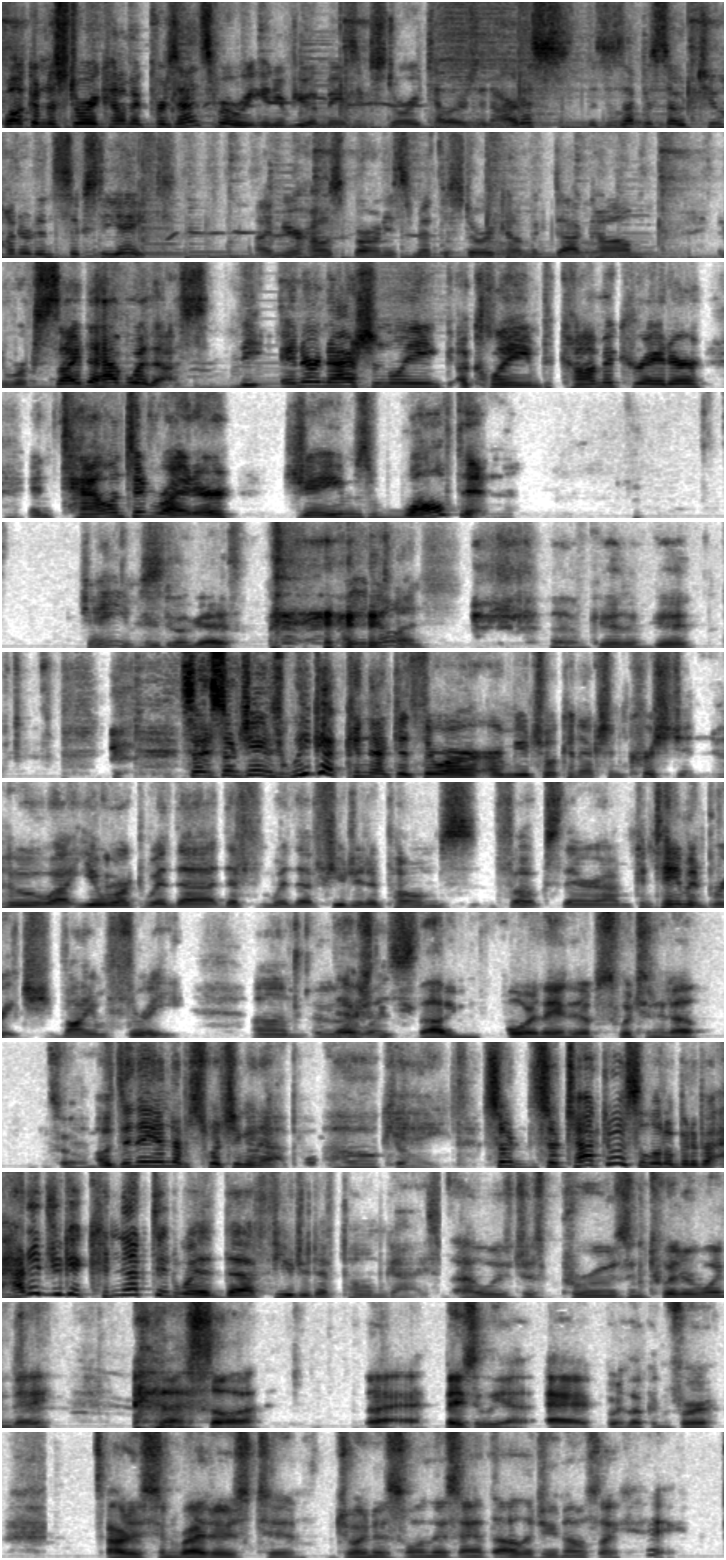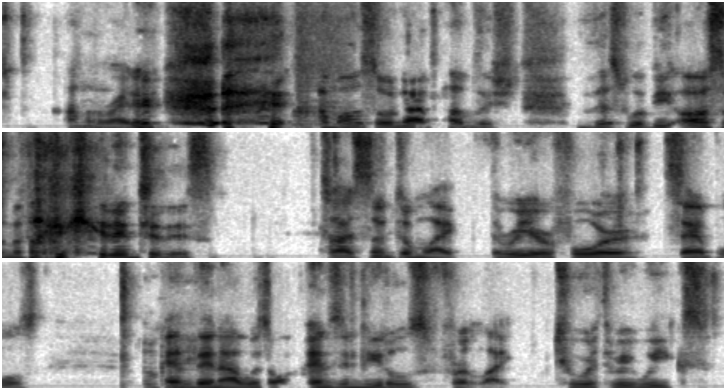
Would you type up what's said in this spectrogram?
Welcome to Storycomic Presents, where we interview amazing storytellers and artists. This is episode 268. I'm your host, Barney Smith of StoryComic.com, and we're excited to have with us the internationally acclaimed comic creator and talented writer, James Walton. James. How you doing, guys? How you doing? I'm good. I'm good. So, so James, we got connected through our, our mutual connection, Christian, who uh, you worked with uh, the with the Fugitive Poems folks. Their um, Containment Breach, Volume Three. Um, that was Volume Four. They ended up switching it up. So, oh, did they end up switching it up? Okay. So, so talk to us a little bit about how did you get connected with the Fugitive Poem guys? I was just perusing Twitter one day, and I saw uh, basically a ad. We're looking for artists and writers to join us on this anthology. And I was like, hey, I'm a writer. I'm also not published. This would be awesome if I could get into this. So I sent them like three or four samples. Okay. And then I was on pins and needles for like two or three weeks.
